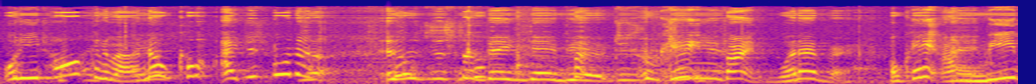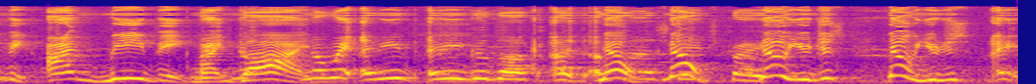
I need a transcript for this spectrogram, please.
What are you talking about? No, come. on. I just want to. This is just a big debut. Just Okay, fine, whatever. Okay, I'm leaving. I'm leaving. My no, God. No, wait. I need. I need good luck. I, I'm No, no, fright. no, you just, no, you just, I,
